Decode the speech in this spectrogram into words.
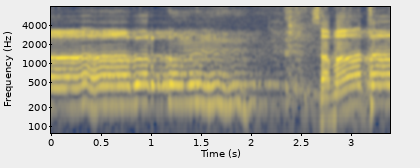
നിങ്ങൾക്കെല്ലാവർക്കും സമാധാനമുണ്ടായിരിക്കട്ടെ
